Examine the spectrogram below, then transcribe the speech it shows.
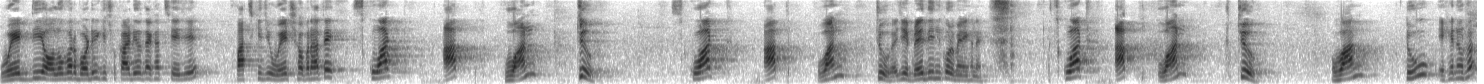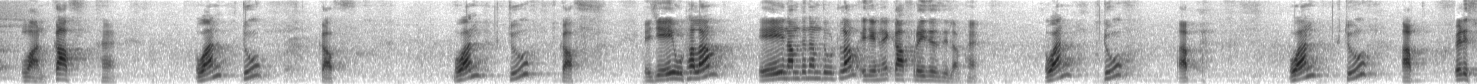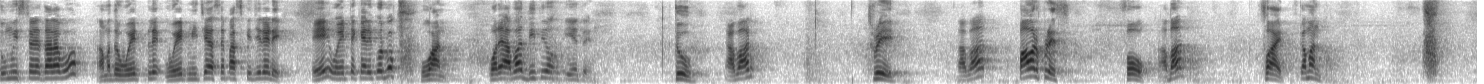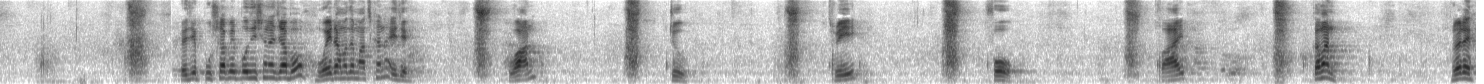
Wait দিয়ে all over বডির কিছু কার্ডিও দেখাচ্ছে, এই যে পাঁচ কেজি ওয়েট সবার হাতে squat up one two squat up one two এই যে ব্রেথ ইন করবেন এখানে। Squat up one two one two এখানে ওঠা ওয়ান কাফ হ্যাঁ। One two calf one two calf এই যে এই উঠালাম এই নামতে নামতে উঠলাম, এই যে এখানে কাফ রেজেস দিলাম হ্যাঁ। One two up one two up ready Sumi স্টারে দাঁড়াবো। আমাদের ওয়েট প্লে ওয়েট নিচে আছে পাঁচ কেজি রেডি এই ওয়েটটা ক্যারি করব ওয়ান পরে আবার দ্বিতীয় ইয়েতে। টু আবার থ্রি আবার পাওয়ার প্রেস ফোর আবার ফাইভ কামান এই যে পুশ আপের পজিশনে যাব ওয়েট আমাদের মাঝখানে, এই যে one two three four five come on ready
